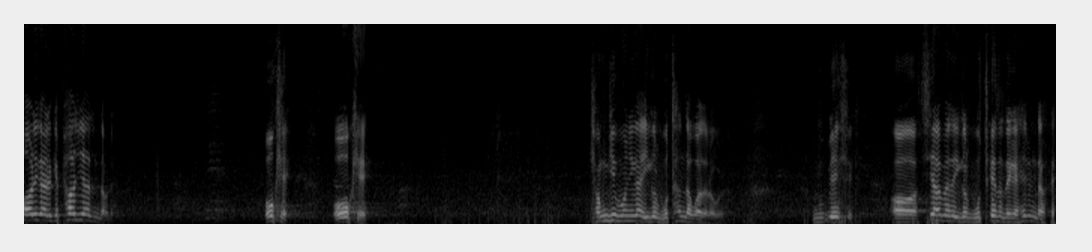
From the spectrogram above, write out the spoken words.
허리가 이렇게 펴져야 된다 그래. 오케이 오케이. 경기 보니까 이걸 못 한다고 하더라고요. 어, 시합에서 이걸 못해서 내가 해준다 그래.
